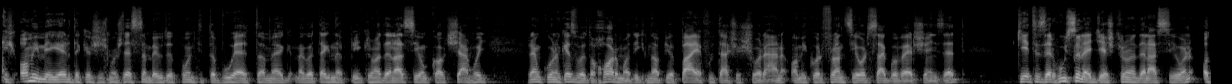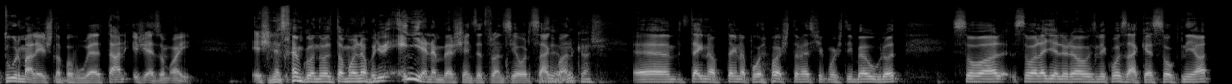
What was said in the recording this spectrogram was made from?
És ami még érdekes, és most eszembe jutott pont itt a Vuelta, meg, meg a tegnapi Granada Nation kapcsán, hogy Remkónak ez volt a harmadik napja pályafutása során, amikor Franciaországba versenyzett, 2021-es Cronodenación, a Turmálés nap a Vueltán, és ez a mai. És én ezt nem gondoltam volna, hogy ő ennyire nem versenyzett Franciaországban. Tegnap, tegnap olvastam, ez csak most így beugrott. Szóval, szóval egyelőre ahhoz még hozzá kell szoknia.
